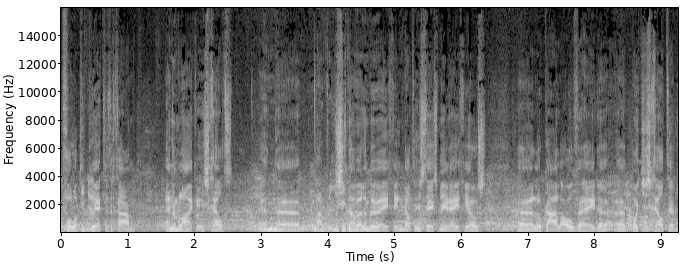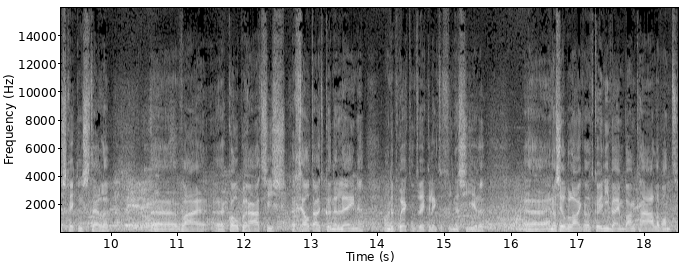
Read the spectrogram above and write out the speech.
vol op die projecten te gaan. En een belangrijke is geld. En nou, je ziet nou wel een beweging dat in steeds meer regio's uh, lokale overheden uh, potjes geld ter beschikking stellen. Uh, waar coöperaties geld uit kunnen lenen om de projectontwikkeling te financieren. En dat is heel belangrijk, dat kun je niet bij een bank halen, want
